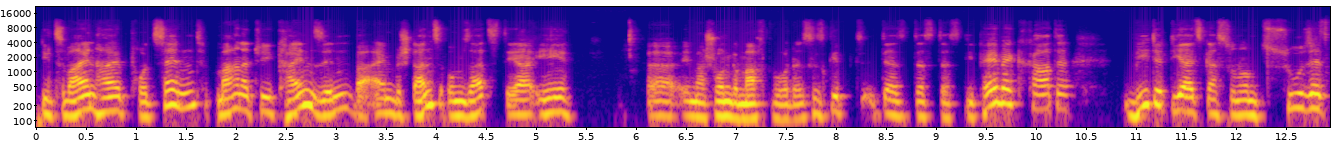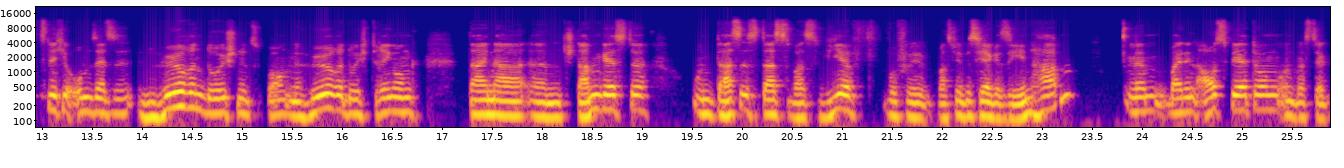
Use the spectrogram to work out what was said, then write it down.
die zweieinhalb Prozent machen natürlich keinen Sinn bei einem Bestandsumsatz, der eh äh, immer schon gemacht wurde. Es, gibt das, das, das, die Payback-Karte bietet dir als Gastronom zusätzliche Umsätze, einen höheren Durchschnittsbon, eine höhere Durchdringung deiner ähm, Stammgäste. Und das ist das, was wir, wofür, was wir bisher gesehen haben ähm, bei den Auswertungen und was der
